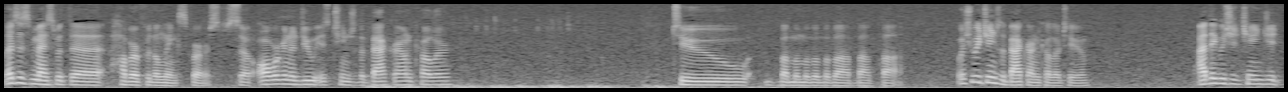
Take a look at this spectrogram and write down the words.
Let's just mess with the hover for the links first. So all we're going to do is change the background color to ba ba ba ba ba ba ba. What should we change the background color to? I think we should change it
